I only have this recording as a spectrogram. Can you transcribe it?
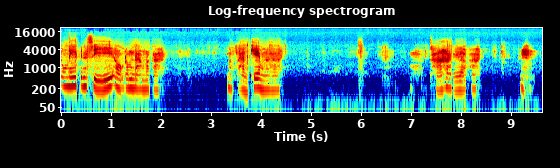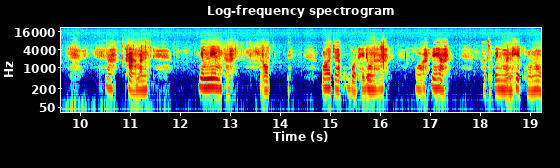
ตรง นี้เป็นสีออกดำๆนะคะน้ำตาลเข้มนะคะ ขาหักอีกแล้วค่ะ ขามันนิ่มๆค่ะ ออกก็จะบดให้ดูนะคะว่านี่ค่ะ เขาจะเป็นเหมือนเห็ดหัวหนู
